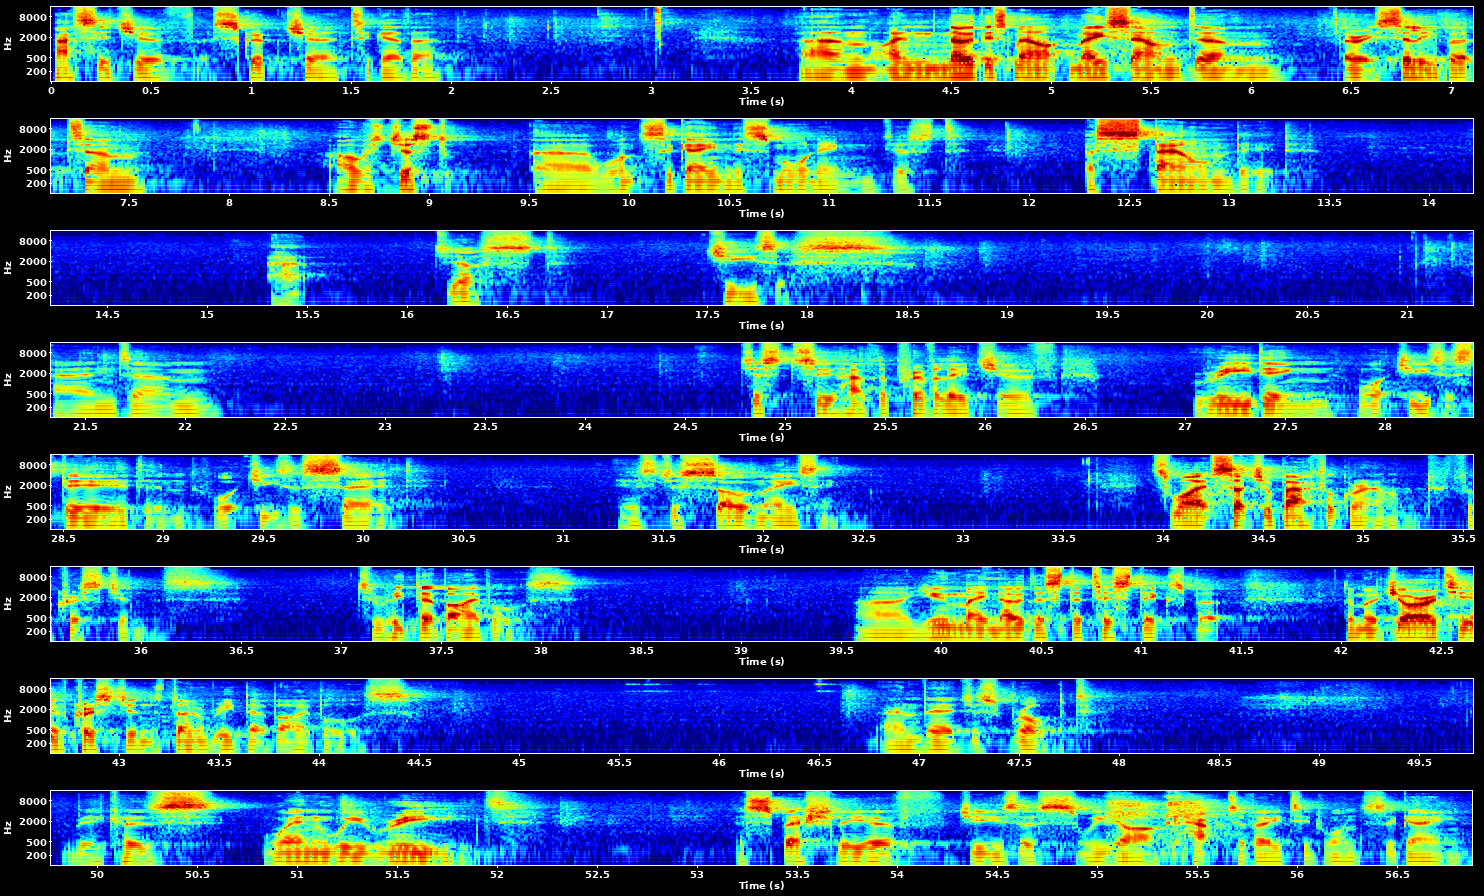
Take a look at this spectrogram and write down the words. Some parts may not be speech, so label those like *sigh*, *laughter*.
passage of scripture together. Um, I know this may, may sound um, very silly, but um, I was just uh, once again this morning just astounded at just Jesus. And um, just to have the privilege of reading what Jesus did and what Jesus said is just so amazing. It's why it's such a battleground for Christians to read their Bibles. Uh, you may know the statistics, but the majority of Christians don't read their Bibles. And they're just robbed. Because when we read, especially of Jesus, we are captivated once again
